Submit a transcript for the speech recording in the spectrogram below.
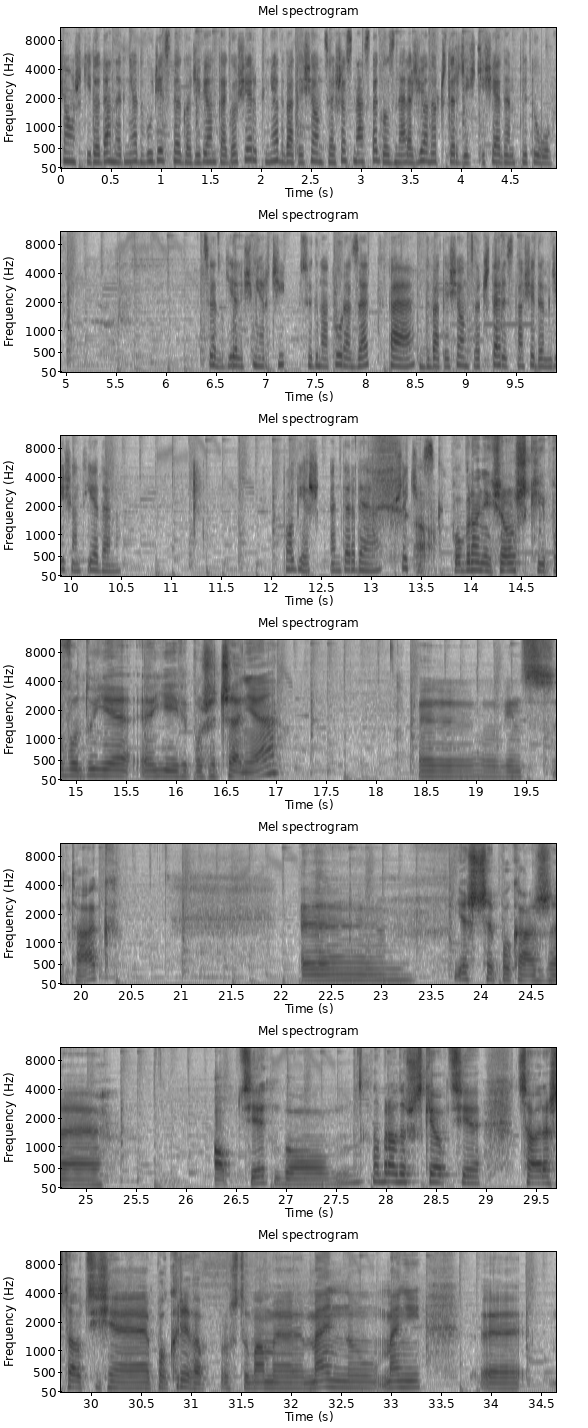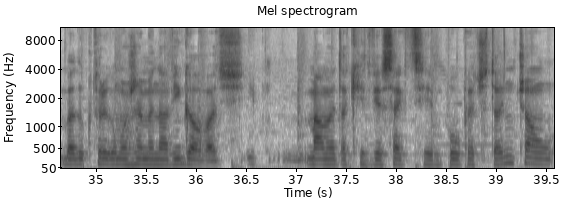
Książki dodane dnia 29 sierpnia 2016 znaleziono 47 tytułów. Cyngiel śmierci, sygnatura ZP 2471. Pobierz Enter D, A, przycisk. pobranie książki powoduje e, jej wypożyczenie. Yy, więc tak. Yy, jeszcze pokażę opcje, bo naprawdę wszystkie opcje, cała reszta opcji się pokrywa. Po prostu mamy menu, menu yy, według którego możemy nawigować. I mamy takie dwie sekcje, półkę czytelniczą yy,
